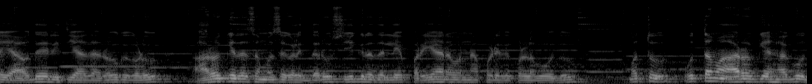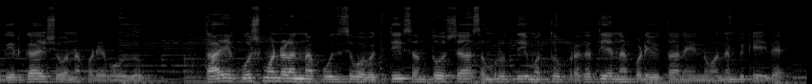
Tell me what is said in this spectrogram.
ಯಾವುದೇ ರೀತಿಯಾದ ರೋಗಗಳು, ಆರೋಗ್ಯದ ಸಮಸ್ಯೆಗಳಿದ್ದರೂ ಶೀಘ್ರದಲ್ಲೇ ಪರಿಹಾರವನ್ನು ಪಡೆದುಕೊಳ್ಳಬಹುದು. ಮತ್ತು ಉತ್ತಮ ಆರೋಗ್ಯ ಹಾಗೂ ದೀರ್ಘಾಯುಷ್ಯವನ್ನು ಪಡೆಯಬಹುದು. ತಾಯಿ ಕೂಷ್ಮಾಂಡಳನ್ನು ಪೂಜಿಸುವ ವ್ಯಕ್ತಿ ಸಂತೋಷ, ಸಮೃದ್ಧಿ ಮತ್ತು ಪ್ರಗತಿಯನ್ನು ಪಡೆಯುತ್ತಾನೆ ಎನ್ನುವ ನಂಬಿಕೆ ಇದೆ.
